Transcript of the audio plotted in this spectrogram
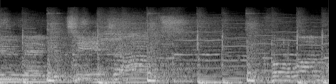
too many teardrops for one.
